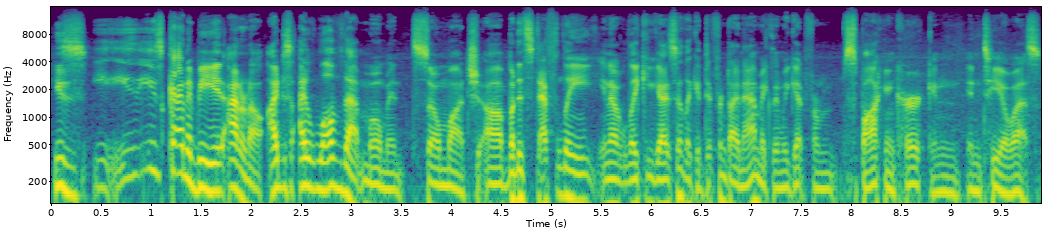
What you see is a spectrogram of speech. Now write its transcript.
he's he's kind of being I don't know. I just I love that moment so much. Uh, but it's definitely you know like you guys said like a different dynamic than we get from Spock and Kirk in in TOS.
